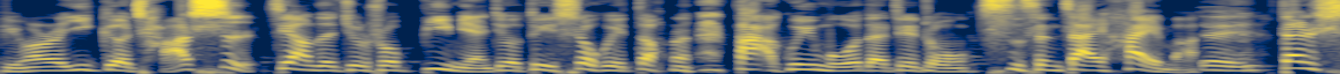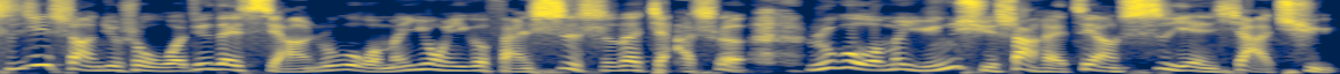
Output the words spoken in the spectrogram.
比方说一个茶室这样的，就是说避免就对社会造成大规模的这种次生灾害嘛。对。但实际上，就是我就在想，如果我们用一个反事实的假设，如果我们允许上海这样试验下去。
